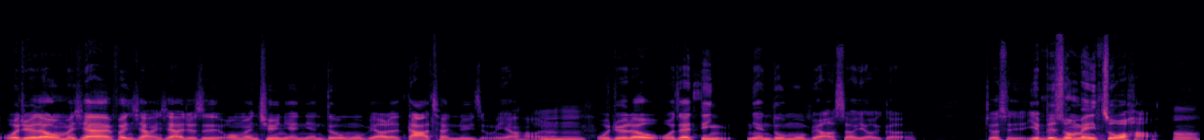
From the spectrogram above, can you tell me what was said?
我觉得我们现在分享一下，就是我们去年年度目标的达成率怎么样好了。嗯我觉得我在定年度目标的时候有一个，就是也不是说没做好，嗯，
